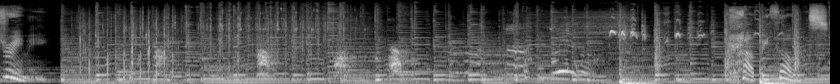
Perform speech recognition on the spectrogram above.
Streamy. Happy Thoughts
